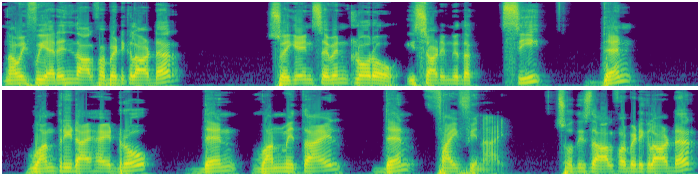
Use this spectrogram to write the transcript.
Now if we arrange the alphabetical order, so again 7-chloro is starting with the C, then 1,3-dihydro, then 1-methyl, then 5-phenyl. So this is the alphabetical order.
